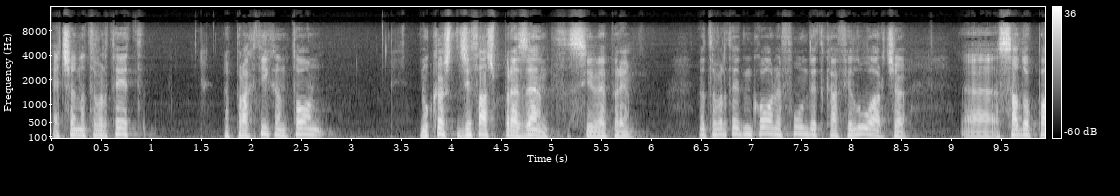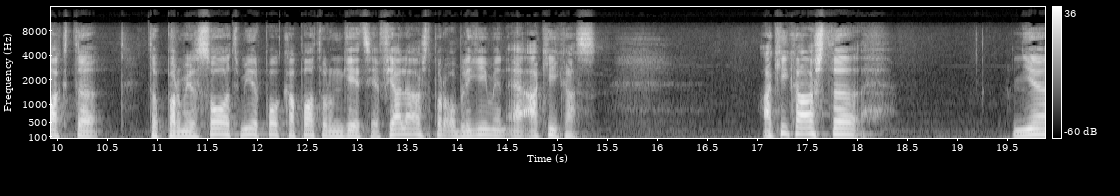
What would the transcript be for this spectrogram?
e që në të vërtetë në praktikën tonë nuk është gjithashtë prezent si veprim. Në të vërtet në kohën e fundit ka filluar që sa pak të, të përmirësohet mirë, po ka patur ngecje. Fjala është për obligimin e akikas. Akika është një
